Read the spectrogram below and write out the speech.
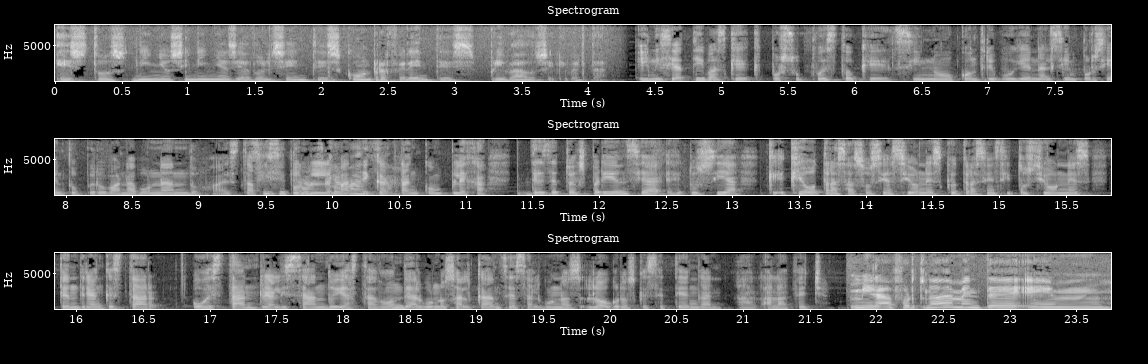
estos niños y niñas y adolescentes con referentes privados de libertad iniciativas que, por supuesto que si no contribuyen al 100%, pero van abonando a esta problemática tan compleja. Desde tu experiencia, eh, Lucía, ¿qué, otras asociaciones, qué otras instituciones tendrían que estar o están realizando y hasta dónde algunos alcances, algunos logros que se tengan a, la fecha? Mira, afortunadamente em,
